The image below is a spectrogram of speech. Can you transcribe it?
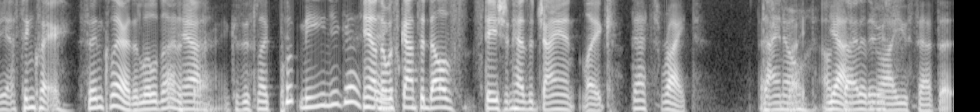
yeah, Sinclair. Sinclair, the little dinosaur, Yeah. because it's like put me in your gas Yeah, and tank. the Wisconsin Dells station has a giant like. That's right. That's Dino right. outside yeah. of No, theirs. I used to have to.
